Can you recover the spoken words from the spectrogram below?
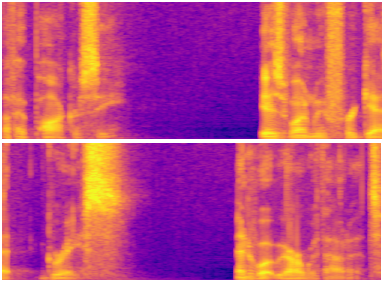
of hypocrisy is when we forget grace and what we are without it.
